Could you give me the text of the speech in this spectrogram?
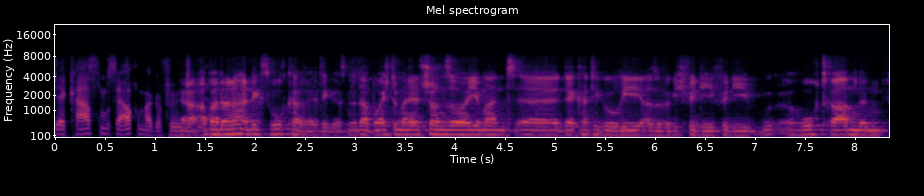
der Cast muss ja auch immer gefüllt werden. Ja, aber dann halt nichts Hochkarätiges, ne? Da bräuchte man jetzt schon so jemand äh, der Kategorie, also wirklich für die, für die hochtrabenden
